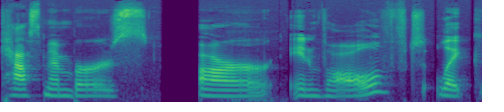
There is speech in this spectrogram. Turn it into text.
cast members are involved like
